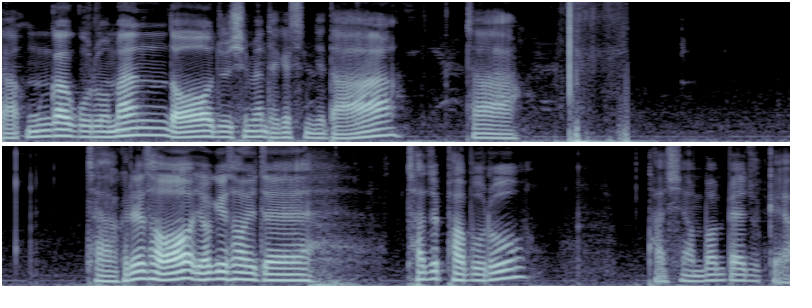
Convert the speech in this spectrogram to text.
자 음각으로만 넣어주시면 되겠습니다. 자, 자 그래서 여기서 이제 차지팝으로 다시 한번 빼줄게요.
